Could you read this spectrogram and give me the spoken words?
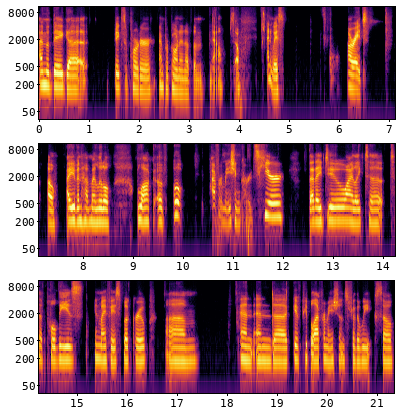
I'm a big, uh, big supporter and proponent of them now. So, anyways, all right. Oh, I even have my little block of oh affirmation cards here that I do. I like to to pull these in my Facebook group um, and and uh, give people affirmations for the week. So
